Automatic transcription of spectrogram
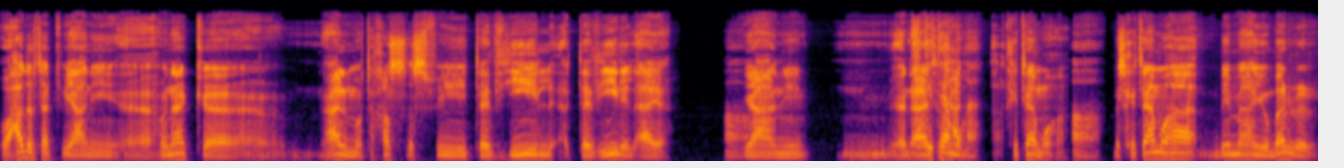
وحضرتك يعني آه، هناك علم متخصص في تذييل تذييل الآية. آه. يعني م، الآية ختامها. ختامها آه. بس ختامها بما يبرر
